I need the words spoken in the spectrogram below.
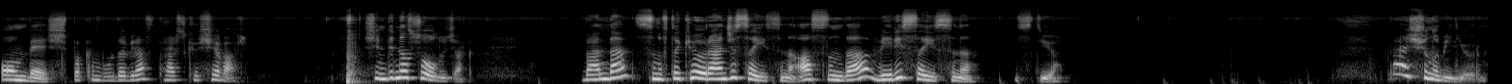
15. Bakın burada biraz ters köşe var. Şimdi nasıl olacak? Benden sınıftaki öğrenci sayısını aslında veri sayısını istiyor. Ben şunu biliyorum.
